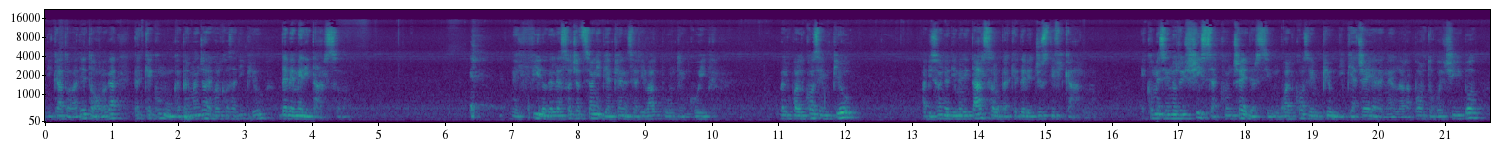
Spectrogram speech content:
indicato la dietologa perché comunque per mangiare qualcosa di più deve meritarselo. Nel filo delle associazioni pian piano si arriva al punto in cui quel qualcosa in più ha bisogno di meritarselo perché deve giustificarlo. È come se non riuscisse a concedersi un qualcosa in più di piacere nel rapporto col cibo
